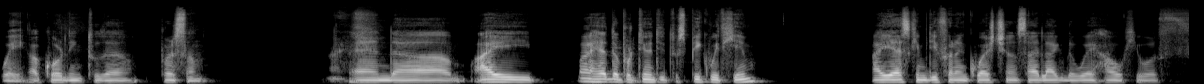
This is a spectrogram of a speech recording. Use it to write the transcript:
way, according to the person. Nice. And uh, I I had the opportunity to speak with him. I asked him different questions. I liked the way how he was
